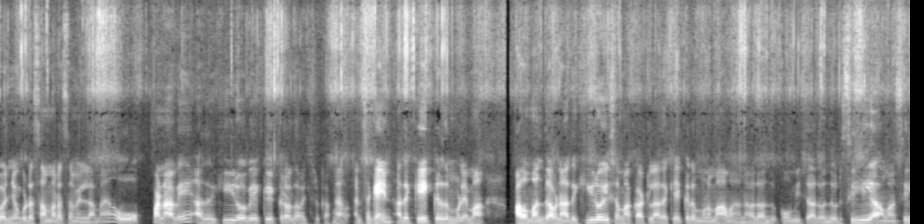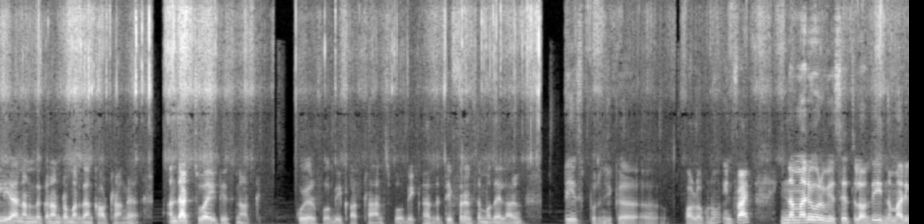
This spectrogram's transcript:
கொஞ்சம் கூட சமரசம் இல்லாமல் ஓப்பனாகவே அது ஹீரோவே கேட்குறதா வச்சுருக்காங்க. அண்ட் அகைன் அதை கேட்குறது மூலயமா அவன் வந்து அவனை அதை ஹீரோயிசமாக காட்டல. அதை கேட்குறது மூலமாக அவன் அதை வந்து கோமிஷா அதை வந்து ஒரு சில்லியாக அவன் சில்லியாக நடந்துக்கிறான்ற மாதிரி தான் காட்டுறாங்க. And that's why it is not queer phobic or transphobic அந்த டிஃப்ரென்ஸை மொதல் எல்லோரும் ப்ளீஸ் புரிஞ்சிக்க பழகணும். இன்ஃபேக்ட் இந்த மாதிரி ஒரு விஷயத்தில் வந்து இந்த மாதிரி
